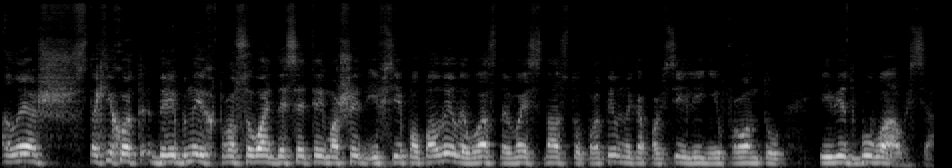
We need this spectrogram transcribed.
Але ж з таких от дрібних просувань 10 машин і всі попалили, власне, весь наступ противника по всій лінії фронту і відбувався.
